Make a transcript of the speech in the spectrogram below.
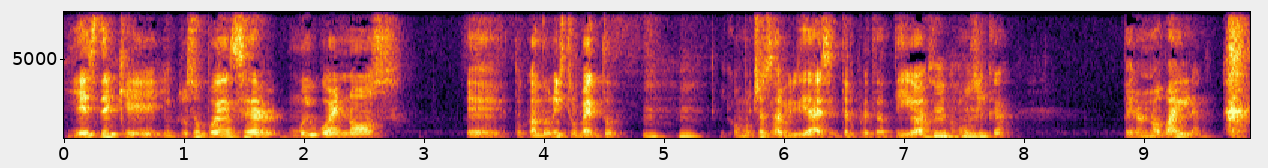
Y es de que incluso pueden ser muy buenos eh, tocando un instrumento y con muchas habilidades interpretativas en la música, pero no bailan.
